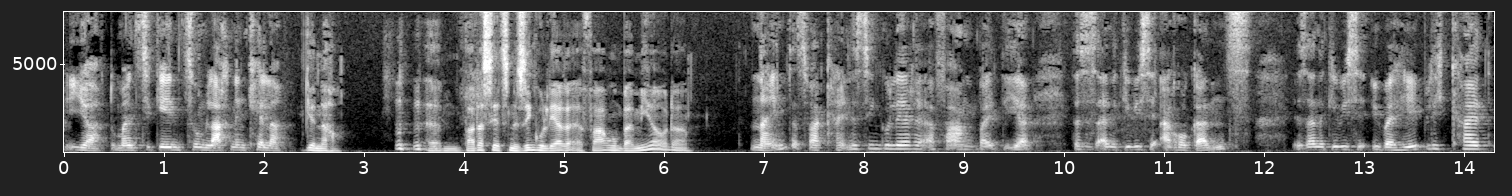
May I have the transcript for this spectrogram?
Ja, du meinst, sie gehen zum Lachen im Keller. Genau. ähm, war das jetzt eine singuläre Erfahrung bei mir oder? Nein, das war keine singuläre Erfahrung bei dir. Das ist eine gewisse Arroganz, ist eine gewisse Überheblichkeit.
